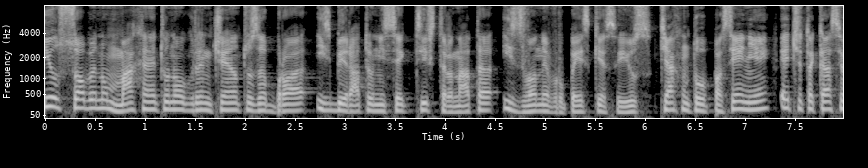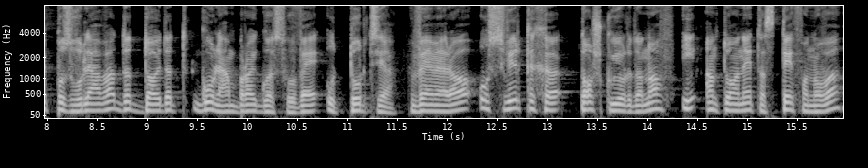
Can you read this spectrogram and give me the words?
и особено махането на ограничението за броя избирателни секции в страната извън Европейския съюз. Тяхното опасение е, че така се позволява да дойдат голям брой гласове от Турция. ВМРО освиркаха Тошко Йорданов и Антуанета Стефанова,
